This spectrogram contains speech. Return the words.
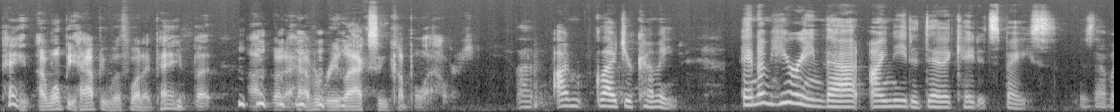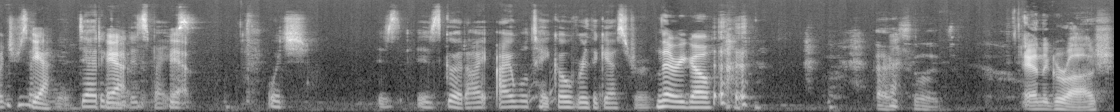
paint. I won't be happy with what I paint, but I'm going to have a relaxing couple hours. Uh, I'm glad you're coming. And I'm hearing that I need a dedicated space. Is that what you're saying? Yeah. A dedicated Yeah. space. Yeah. Which is is good. I, I will take over the guest room. There you go. Excellent. And the garage.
